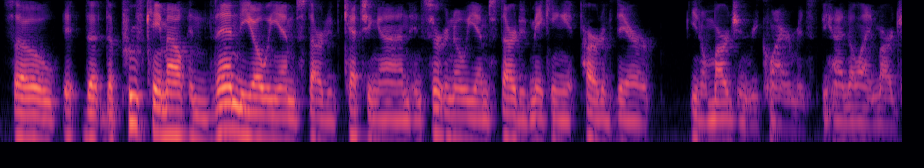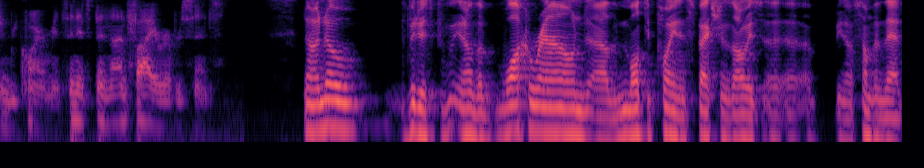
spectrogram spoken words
So it, the the proof came out, and then the OEM started catching on, and certain OEMs started making it part of their you know margin requirements, behind the line margin requirements, and it's been on fire ever since. Now I know videos, you know, the walk around, uh, the multi point inspection is always a, a, you know something that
